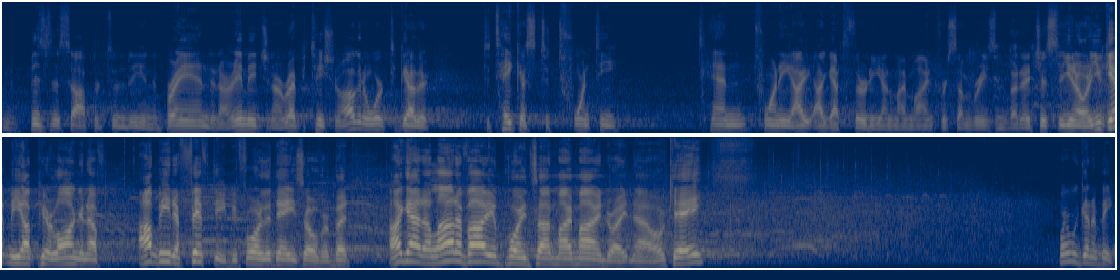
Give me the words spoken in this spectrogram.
and the business opportunity and the brand and our image and our reputation are all going to work together to take us to 20, 10, 20. I, I got 30 on my mind for some reason, but it just, you know, you get me up here long enough, I'll be to 50 before the day's over. But I got a lot of volume points on my mind right now, okay? Where are we going to be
